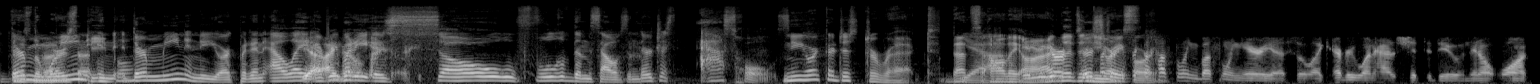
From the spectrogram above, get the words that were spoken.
They're Who's the mean in they're mean in New York, but in LA Yeah, everybody is so full of themselves and they're just assholes. New York, they're just direct. That's Yeah. all they are. New I lived in New York. It's a hustling, bustling area, so like everyone has shit to do, and they don't want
